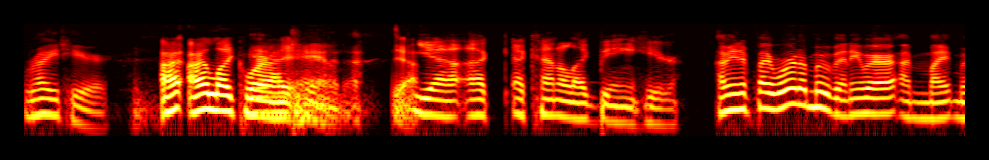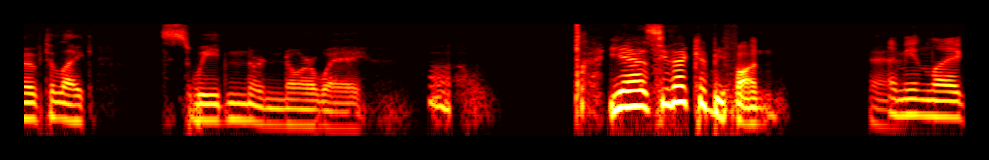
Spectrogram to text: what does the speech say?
right here I, I like where in I Canada. Yeah. yeah, I I kind of like being here. I mean, if I were to move anywhere, I might move to like Sweden or Norway. am. Yeah, see, that could be fun. Yeah. I mean, like,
